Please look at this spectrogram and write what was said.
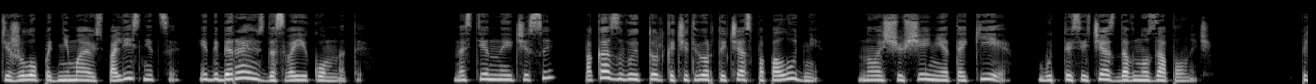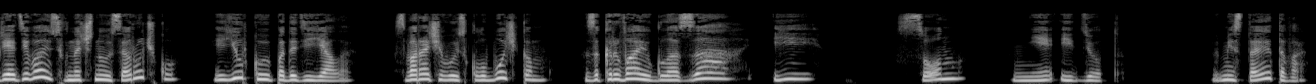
тяжело поднимаюсь по лестнице и добираюсь до своей комнаты. Настенные часы показывают только четвертый час пополудни, но ощущения такие, будто сейчас давно за полночь. Переодеваюсь в ночную сорочку и юркую под одеяло, сворачиваюсь клубочком, закрываю глаза и... Сон не идет. Вместо этого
